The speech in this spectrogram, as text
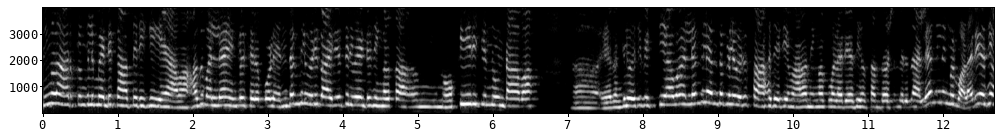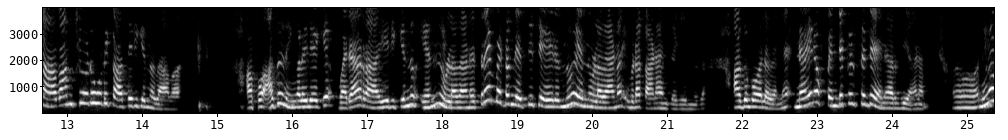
നിങ്ങൾ ആർക്കെങ്കിലും വേണ്ടി കാത്തിരിക്കുകയാവാം. അതുമല്ല എങ്കിൽ ചിലപ്പോൾ എന്തെങ്കിലും ഒരു കാര്യത്തിന് വേണ്ടി നിങ്ങൾ നോക്കിയിരിക്കുന്നുണ്ടാവാം. ഏതെങ്കിലും ഒരു വ്യക്തിയാവാം അല്ലെങ്കിൽ എന്തെങ്കിലും ഒരു സാഹചര്യമാവാം. നിങ്ങൾക്ക് വളരെയധികം സന്തോഷം തരുന്ന അല്ലെങ്കിൽ നിങ്ങൾ വളരെയധികം ആകാംക്ഷയോടുകൂടി കാത്തിരിക്കുന്നതാവാം. അപ്പോൾ അത് നിങ്ങളിലേക്ക് വരാറായിരിക്കുന്നു എന്നുള്ളതാണ്. എത്രയും പെട്ടെന്ന് എത്തിച്ചേരുന്നു എന്നുള്ളതാണ് ഇവിടെ കാണാൻ കഴിയുന്നത്. അതുപോലെ തന്നെ നയൻ ഓഫ് പെന്റക്കിൾസിന്റെ എനർജിയാണ്. നിങ്ങൾ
